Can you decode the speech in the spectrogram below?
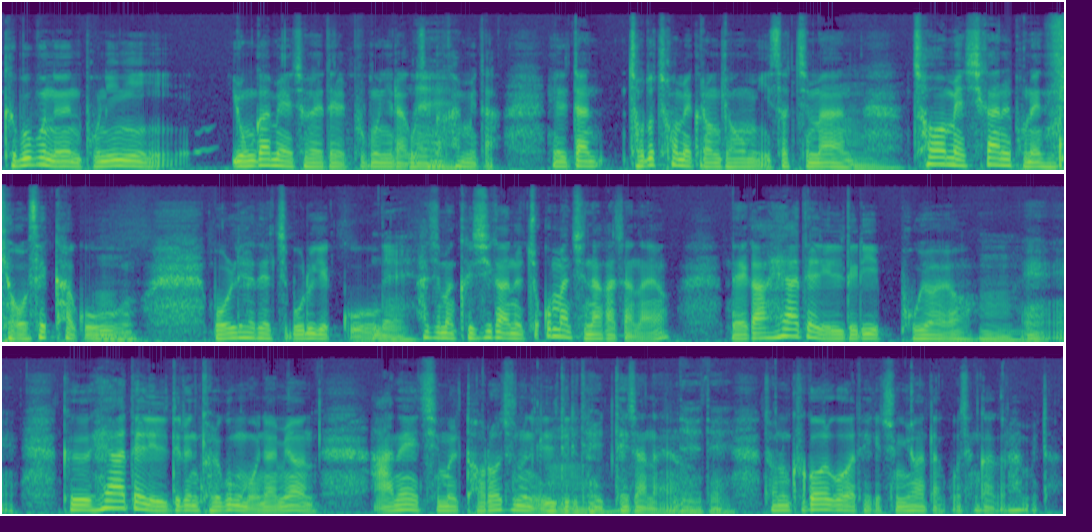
그 부분은 본인이 용감해져야 될 부분이라고 네. 생각합니다. 일단 저도 처음에 그런 경험이 있었지만 음. 처음에 시간을 보내는 게 어색하고 음. 뭘 해야 될지 모르겠고 네. 하지만 그 시간을 조금만 지나가잖아요. 내가 해야 될 일들이 보여요. 음. 예, 예. 그 해야 될 일들은 결국 뭐냐면 아내의 짐을 덜어주는 일들이 되, 음. 잖아요 네, 네. 저는 그거가 되게 중요하다고 생각을 합니다.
